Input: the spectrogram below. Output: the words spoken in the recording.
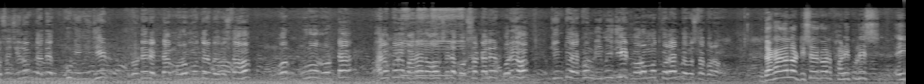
বসেছিলাম যাতে খুব ইমিডিয়েট রোডের একটা মরম্মতের ব্যবস্থা হোক ওর পুরো রোডটা ভালো করে বানানো হোক সেটা বর্ষাকালের পরে হোক কিন্তু এখন ইমিডিয়েট মরম্মত করার ব্যবস্থা করা হোক। দেখা গেল ডিসেগড় ফাঁড়ি পুলিশ এই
